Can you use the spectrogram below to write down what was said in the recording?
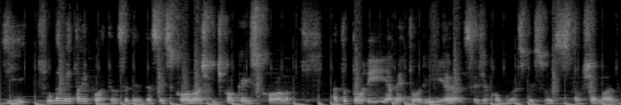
de fundamental importância dentro dessa escola, eu acho que de qualquer escola. A tutoria, a mentoria, seja como as pessoas estão chamando,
